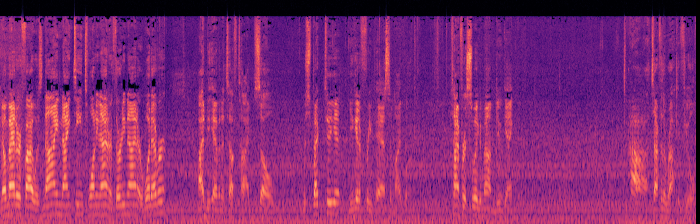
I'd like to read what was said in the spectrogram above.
no matter if I was 9, 19, 29, or 39 or whatever, I'd be having a tough time. So, respect to you, you get a free pass in my book. Time for a swig of Mountain Dew, gang. Ah, time for the rocket fuel.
